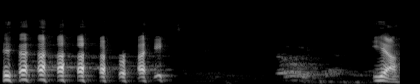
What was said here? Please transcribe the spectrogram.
right? Yeah.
